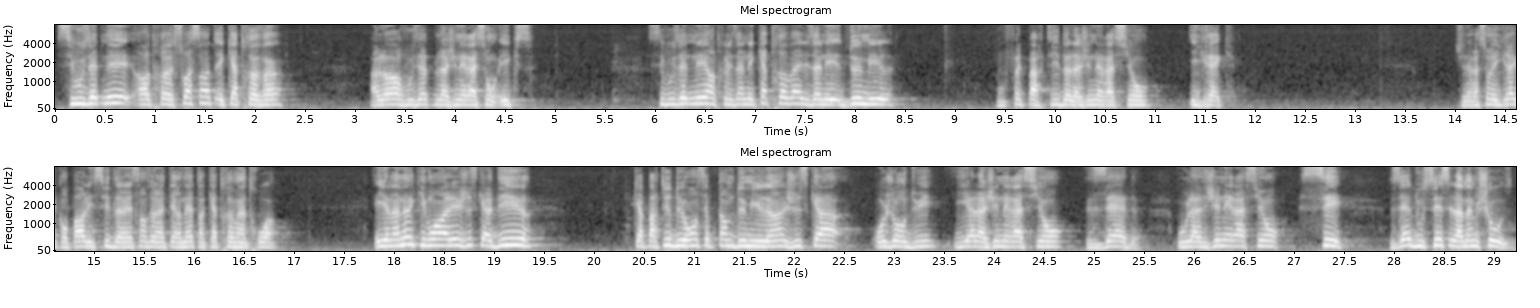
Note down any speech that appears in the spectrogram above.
Si vous êtes né entre 60 et 80, alors vous êtes la génération X. Si vous êtes né entre les années 80 et les années 2000, vous faites partie de la génération Y. Génération Y, on parle ici de la naissance de l'Internet en 83. Et il y en a même qui vont aller jusqu'à dire qu'à partir du 11 septembre 2001 jusqu'à aujourd'hui, il y a la génération Z ou la génération C. Z ou C, c'est la même chose.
